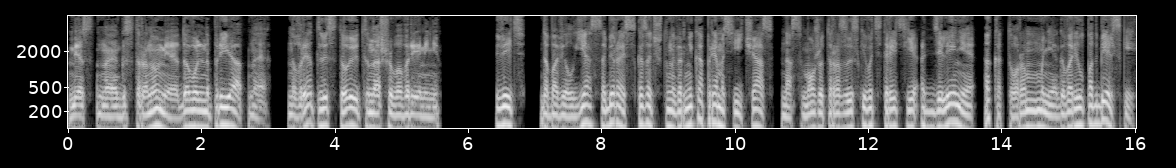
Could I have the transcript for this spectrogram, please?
Местная гастрономия довольно приятная, но вряд ли стоит нашего времени. Ведь, добавил я, собираясь сказать, что наверняка прямо сейчас нас может разыскивать третье отделение, о котором мне говорил Подбельский.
